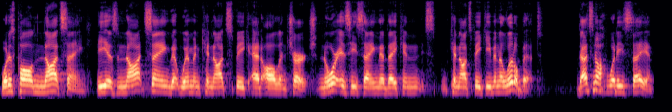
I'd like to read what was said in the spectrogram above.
What is Paul not saying? He is not saying that women cannot speak at all in church, nor is he saying that they can, cannot speak even a little bit. That's not what he's saying.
